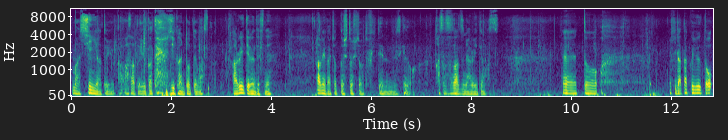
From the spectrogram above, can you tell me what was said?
まあ深夜というか朝というかという時間にとってます。歩いてるんですね。雨がちょっとしとしとと降ってるんですけど傘ささずに歩いてます。えー、っと平たく言うと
